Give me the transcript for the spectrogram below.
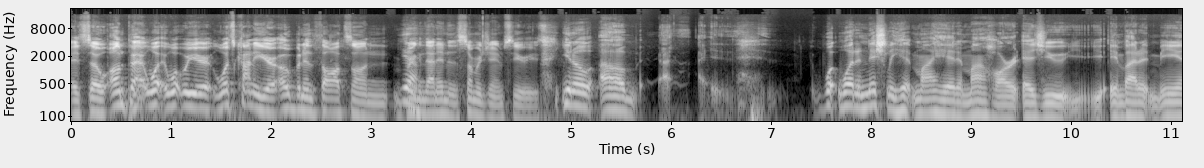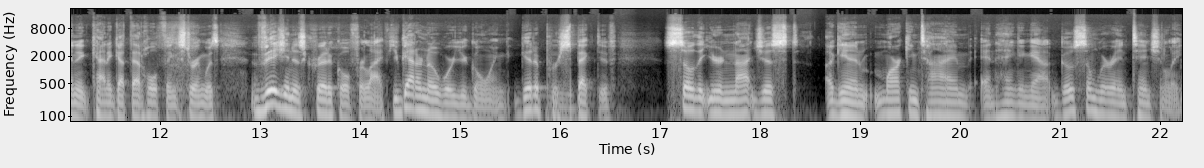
And so unpack what what were your what's kind of your opening thoughts on Yeah. bringing that into the summer jam series You know, um, I- I- what what initially hit my head and my heart as you, you invited me in and kind of got that whole thing stirring was vision is critical for life. You've got to know where you're going, get a perspective, so that you're not just again marking time and hanging out. Go somewhere intentionally.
